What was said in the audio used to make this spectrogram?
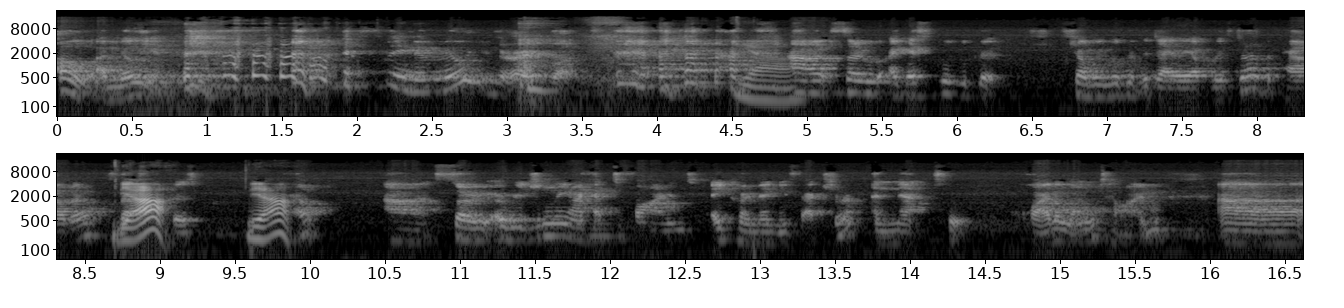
Oh, a million. it's been a million roadblocks. yeah. Uh, so I guess we'll look at. Shall we look at the daily uplifter, the powder? So yeah. yeah. Uh, so originally I had to find a co-manufacturer, and that took quite a long time. Uh,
